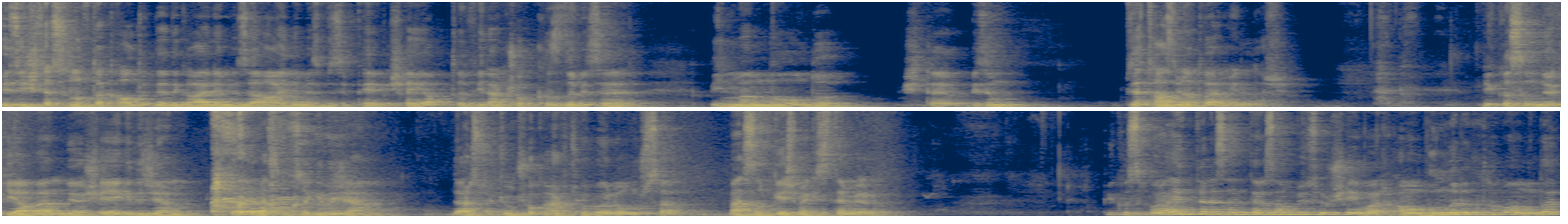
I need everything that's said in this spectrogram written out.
Biz işte sınıfta kaldık dedik ailemize. Ailemiz bizi şey yaptı filan çok kızdı bize. Bilmem ne oldu. İşte bizim bize tazminat vermediler. Bir kısım diyor ki ya ben diyor şeye gideceğim, işte Erasmus'a gideceğim. Ders yüküm çok artıyor böyle olursa. Ben sınıf geçmek istemiyorum. Bir kısım böyle enteresan enteresan bir sürü şey var. Ama bunların tamamında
